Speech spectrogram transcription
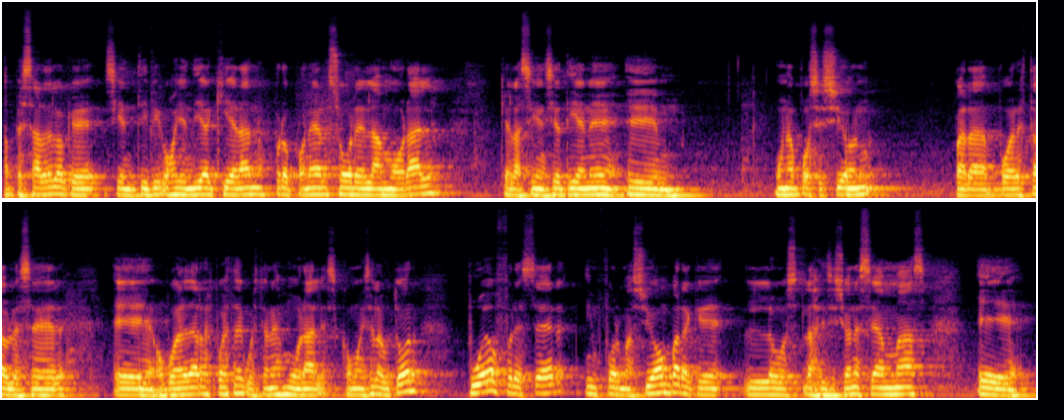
a pesar de lo que científicos hoy en día quieran proponer sobre la moral, que la ciencia tiene eh, una posición para poder establecer eh, o poder dar respuesta a cuestiones morales. Como dice el autor, puede ofrecer información para que las decisiones sean más eh,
